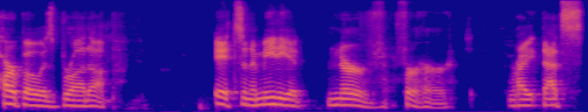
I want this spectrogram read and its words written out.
Harpo is brought up, it's an immediate nerve for her, right? That's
